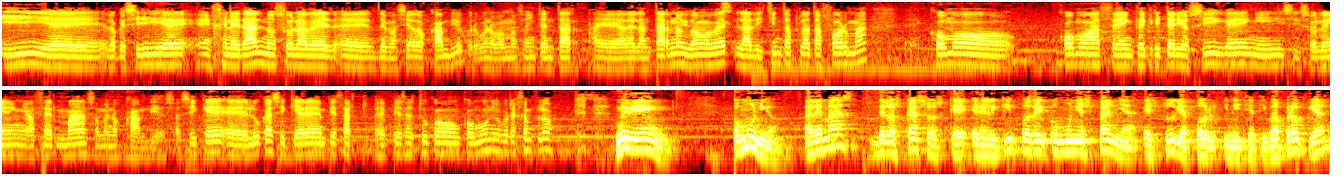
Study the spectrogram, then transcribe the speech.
Y lo que sí, eh, en general, no suele haber demasiados cambios, pero bueno, vamos a intentar adelantarnos y vamos a ver las distintas plataformas, cómo, cómo hacen, qué criterios siguen y si suelen hacer más o menos cambios. Así que, eh, Lucas, si quieres, empiezas, empiezas tú con Comunio, por ejemplo. Muy bien. Comunio. Además de los casos que en el equipo de Comunio España estudia por iniciativa propia,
